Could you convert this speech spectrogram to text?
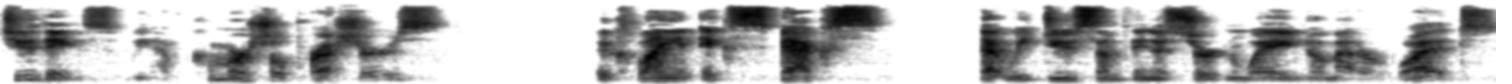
two things we have commercial pressures. The client expects that we do something a certain way no matter what.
